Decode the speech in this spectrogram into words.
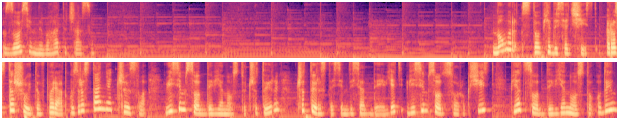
зовсім небагато часу. Номер 156. Розташуйте в порядку зростання числа 894, 479, 846, 591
